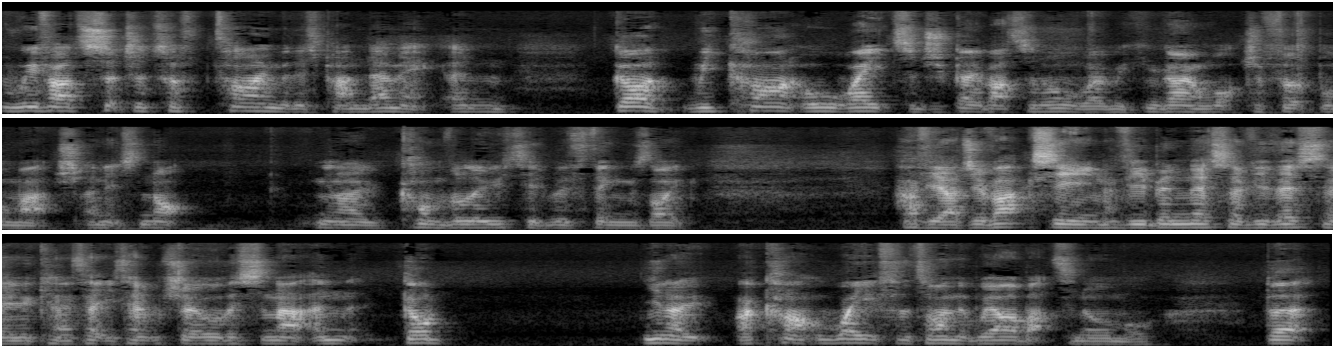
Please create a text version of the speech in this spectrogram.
we've had such a tough time with this pandemic and God, we can't all wait to just go back to normal where we can go and watch a football match and it's not, you know, convoluted with things like, have you had your vaccine? Have you been this? Have you this? Can I take your temperature? All this and that. And God, you know, I can't wait for the time that we are back to normal. But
